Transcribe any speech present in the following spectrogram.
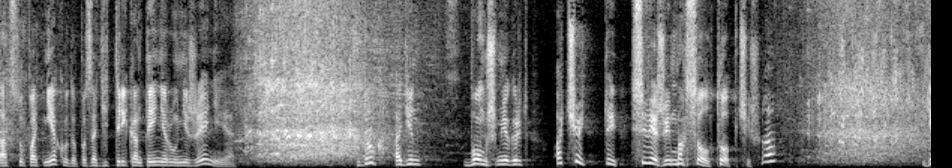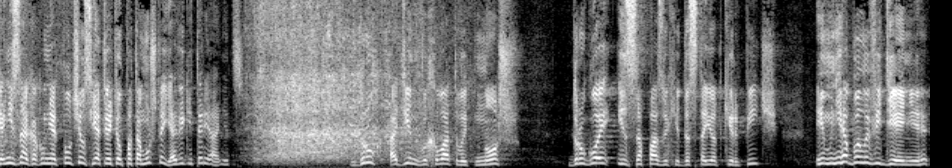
Отступать некуда, позади три контейнера унижения. Вдруг один бомж мне говорит, а что ты свежий масол топчешь, а? Я не знаю, как у меня это получилось. Я ответил, потому что я вегетарианец. Вдруг один выхватывает нож, другой из-за пазухи достает кирпич, и мне было видение.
